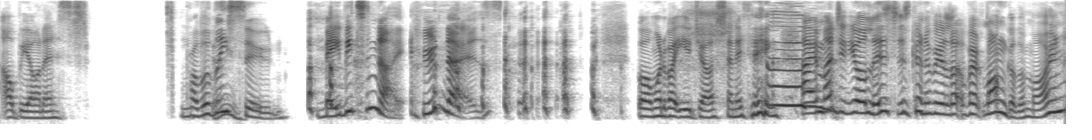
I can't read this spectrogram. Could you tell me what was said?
i'll be honest probably Okay. soon Maybe tonight. Who knows? Go on, what about you, Josh? Anything? I imagine your list is going to be a little bit longer than mine.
